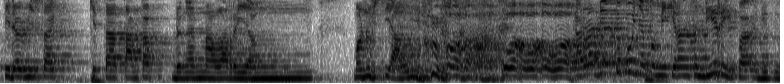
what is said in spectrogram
tidak bisa kita tangkap dengan nalar yang manusiawi Wah, wah, wah, wah. karena dia tuh punya pemikiran sendiri pak gitu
